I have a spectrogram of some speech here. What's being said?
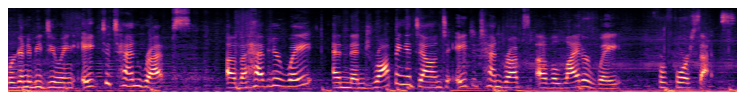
We're gonna be doing eight to 10 reps of a heavier weight and then dropping it down to eight to 10 reps of a lighter weight for four sets.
